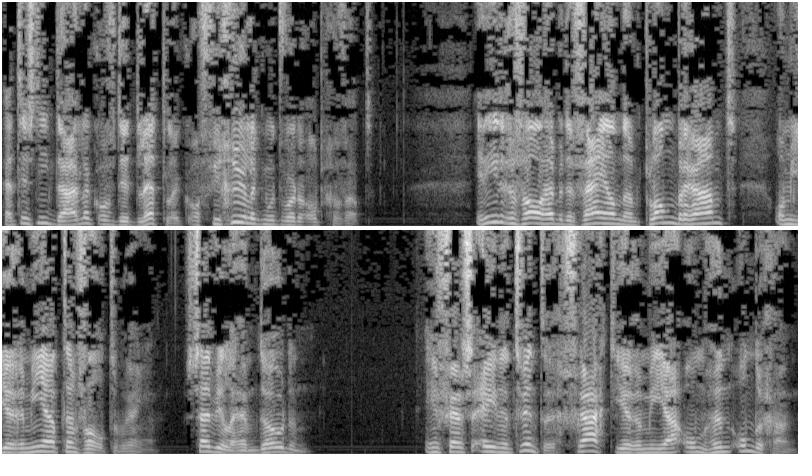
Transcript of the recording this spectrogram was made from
Het is niet duidelijk of dit letterlijk of figuurlijk moet worden opgevat. In ieder geval hebben de vijanden een plan beraamd om Jeremia ten val te brengen. Zij willen hem doden. In vers 21 vraagt Jeremia om hun ondergang.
